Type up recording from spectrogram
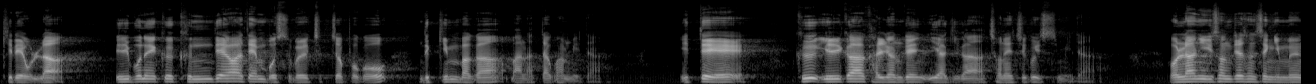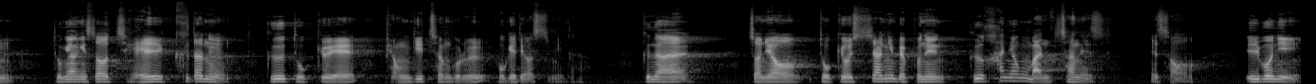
길에 올라 일본의 그 근대화된 모습을 직접 보고 느낀 바가 많았다고 합니다. 이때에 그 일과 관련된 이야기가 전해지고 있습니다. 월란이 이성재 선생님은 동양에서 제일 크다는 그 도쿄의 병기 창고를 보게 되었습니다. 그날 저녁 도쿄 시장이 베푸는 그 한영 만찬에서 일본이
